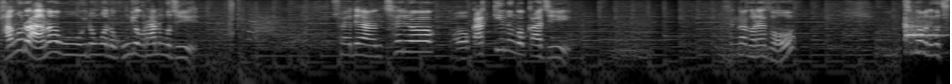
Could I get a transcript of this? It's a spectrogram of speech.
방어를 안 하고 이런 거는 공격을 하는 거지. 최대한 체력 어, 깎이는 것까지 생각을 해서. 잠깐만 이거 주,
